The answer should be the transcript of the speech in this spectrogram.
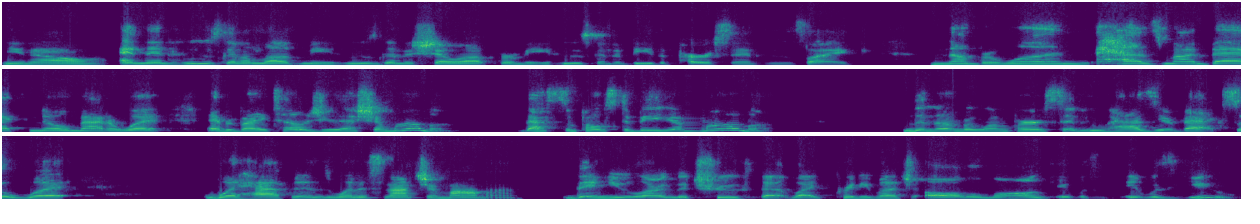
You know, and then who's going to love me? Who's going to show up for me? Who's going to be the person who's like, number one, has my back no matter what? Everybody tells you that's your mama. That's supposed to be your mama, the number one person who has your back. So, what? What happens when it's not your mama? then you learn the truth that like pretty much all along it was it was you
